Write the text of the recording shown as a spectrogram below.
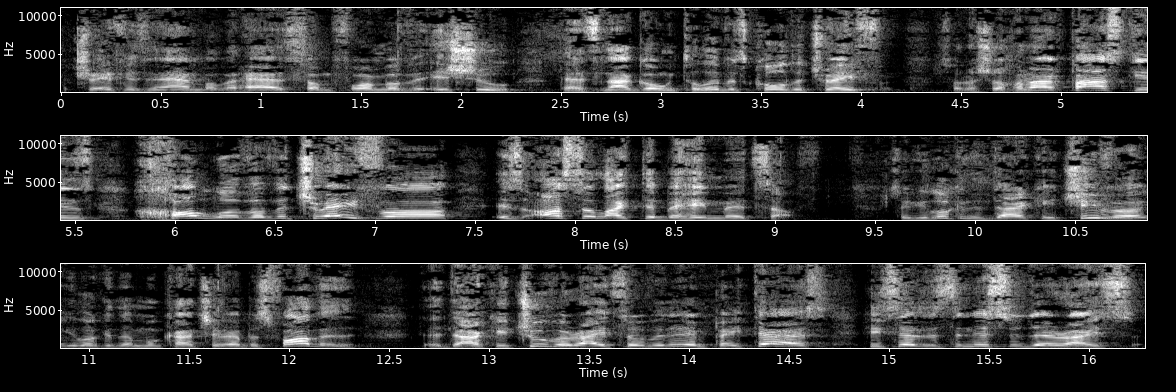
A treifa is an animal that has some form of an issue that it's not going to live. It's called a treifa. So the Shulchan Aruch Paskins, cholov of a treifa is also like the behemoth itself. So if you look at the Darkei Tshuva, you look at the Munkach Rebbe's father, the Darkei Tshuva writes over there in Peites, he says it's an Isser Deraisa.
